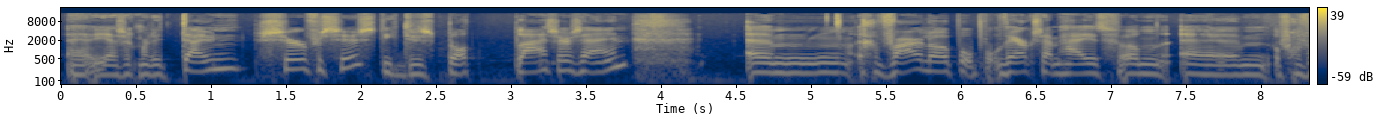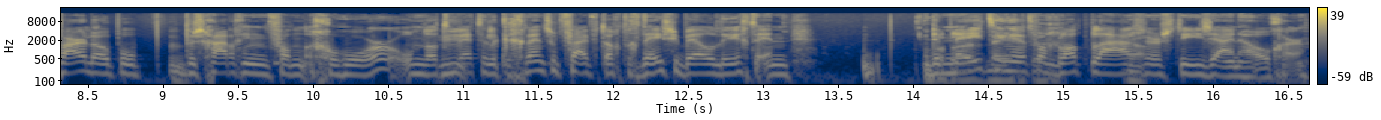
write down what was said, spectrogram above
eh, ja, zeg maar de tuinservices, die dus bladblazer zijn. ehm, gevaar lopen op werkzaamheid van. ehm, of gevaar lopen op beschadiging van gehoor. Omdat de wettelijke grens op 85 decibel ligt. En de metingen 90. van bladblazers die zijn hoger.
